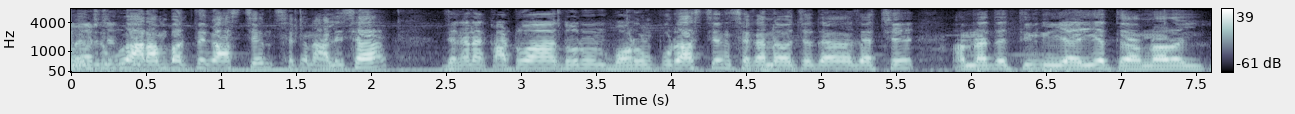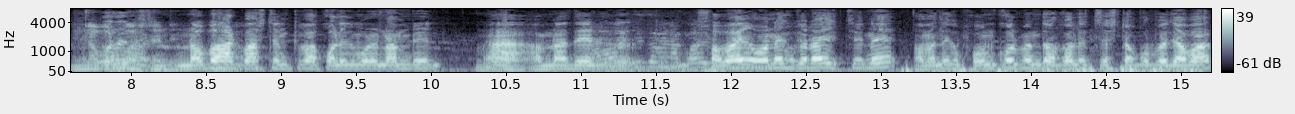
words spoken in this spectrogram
মেদিনীপুর আরামবাগ থেকে আসছেন সেখানে আলিশা যেখানে কাটোয়া ধরুন বহরমপুর আসছেন সেখানে হচ্ছে দেখা যাচ্ছে আপনাদের তিন ইয়ে- ইয়েতে আপনার ওই নবহাট বাস স্ট্যান্ড। কিংবা কলেজ মোড়ে নামবেন। হ্যাঁ আপনাদের সবাই অনেক জনাই চেনে আমাদেরকে ফোন করবেন দরকার হলে চেষ্টা করব যাবার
